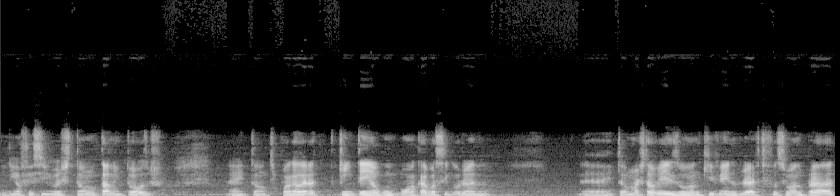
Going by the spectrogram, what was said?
linha ofensivas tão talentosos. Né? Então, tipo, a galera, quem tem algum bom acaba segurando. É, então, mas talvez o ano que vem no draft fosse um ano para,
